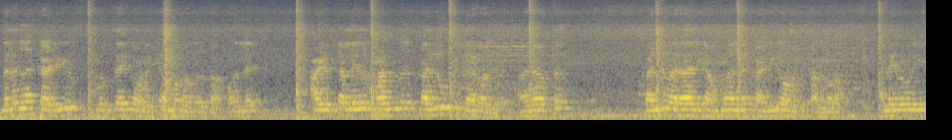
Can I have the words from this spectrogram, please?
ഇതെല്ലാം കഴുകി വൃത്തിയാക്കി ഉണക്കി അമ്മ തന്നിട്ടോ അപ്പോൾ അതിൽ അഴുക്കല്ലെങ്കിൽ മണ്ണ് കല്ല് കുത്തി കയറാറില്ല? അതിനകത്ത് കല്ല് വരാതിരിക്കും അമ്മ എല്ലാം കഴുകി ഉണക്കി തന്നതാണ് അല്ലെങ്കിൽ നമ്മൾ ഈ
